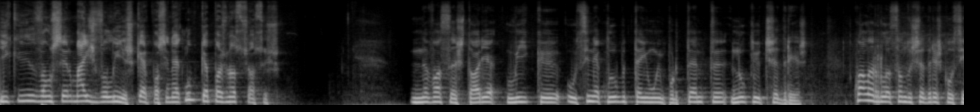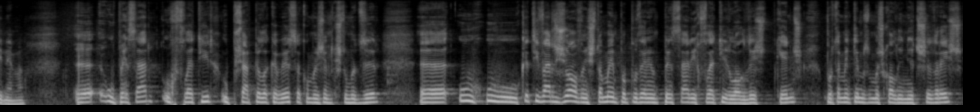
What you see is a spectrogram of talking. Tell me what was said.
e que vão ser mais valias, quer para o Cineclube, quer para os nossos sócios. Na vossa história, li que o Cineclube tem um importante núcleo de xadrez. Qual a relação do xadrez com o cinema? Uh, o pensar, o refletir, o puxar pela cabeça, como a gente costuma dizer, uh, o, o, cativar jovens também para poderem pensar e refletir logo desde pequenos, porque também temos uma escolinha de xadrez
